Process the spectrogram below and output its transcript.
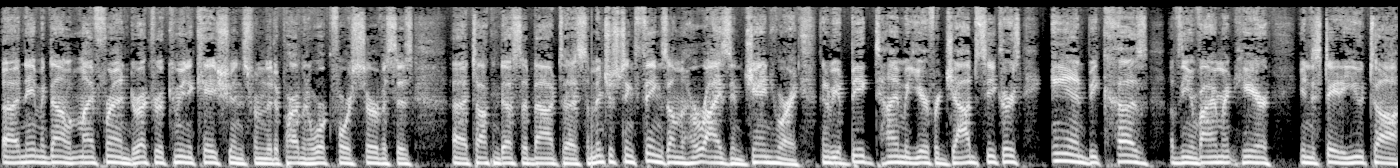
Uh, Nate McDonald, my friend, Director of Communications from the Department of Workforce Services, uh, talking to us about uh, some interesting things on the horizon. January, going to be a big time of year for job seekers. And because of the environment here in the state of Utah,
